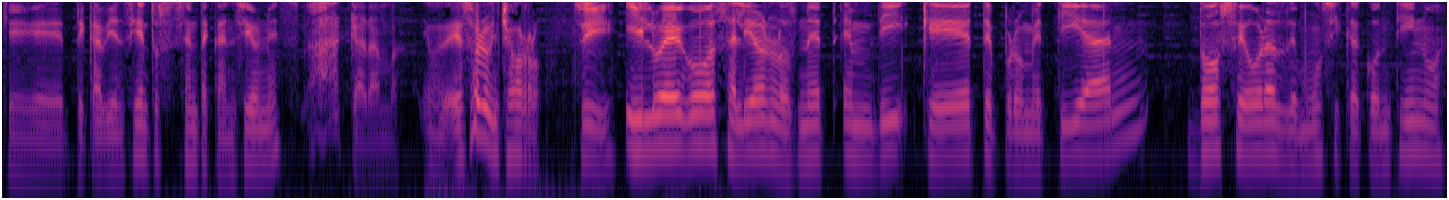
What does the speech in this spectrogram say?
que te cabían 160 canciones. Ah, caramba. Eso era un chorro. Sí. Y luego salieron los NetMD que te prometían 12 horas de música continua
